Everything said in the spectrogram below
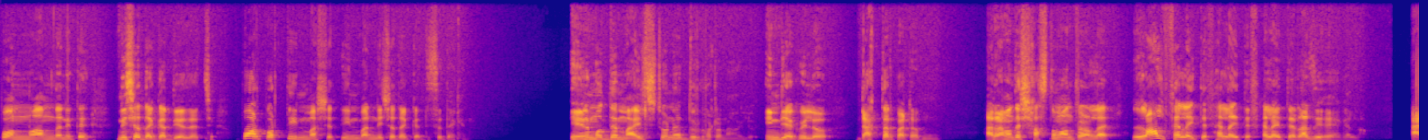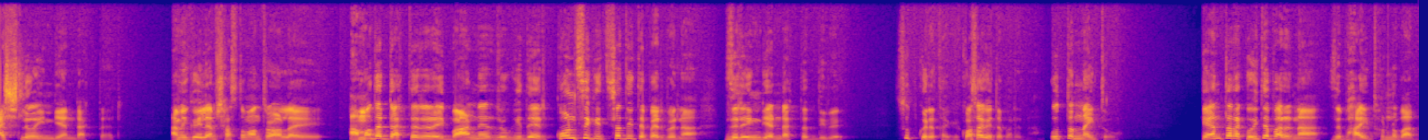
পণ্য আমদানিতে নিষেধাজ্ঞা দিয়ে যাচ্ছে। পরপর তিন মাসে তিনবার নিষেধাজ্ঞা দিছে, দেখেন। এর মধ্যে মাইলস্টোনের দুর্ঘটনা হইল। ইন্ডিয়া কইল, ডাক্তার পাঠামু। আর আমাদের স্বাস্থ্য মন্ত্রণালয় লাল ফেলাইতে ফেলাইতে ফেলাইতে রাজি হয়ে গেল। আসলো ইন্ডিয়ান ডাক্তার। আমি কইলাম, স্বাস্থ্য মন্ত্রণালয়ে আমাদের ডাক্তারের এই বার্নের রুগীদের কোন চিকিৎসা দিতে পারবে না যেটা ইন্ডিয়ান ডাক্তার দিবে? চুপ করে থাকে, কথা কইতে পারে না। উত্তর নাই তো। কেন তারা কইতে পারে না যে, ভাই, ধন্যবাদ,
